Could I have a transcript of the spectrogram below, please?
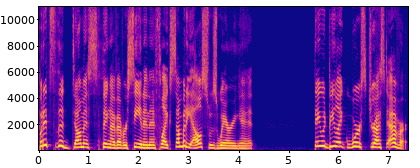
but it's the dumbest thing i've ever seen and if like somebody else was wearing it they would be like worst dressed ever.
